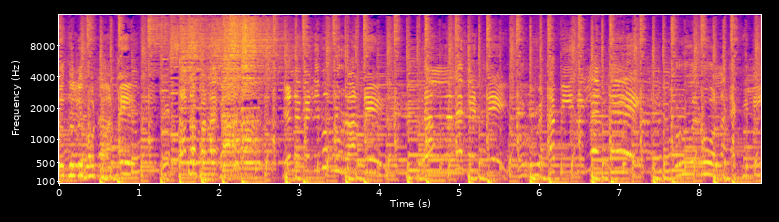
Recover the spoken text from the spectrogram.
සරවදුලු කොටන්නේ සනපන ගාලා එන වෙලිම පුරන්නේ දල්ලන ගෙන්නේ ඔරුව හැපි නිලන්නේ ඔරුව රෝල ඇකිලි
